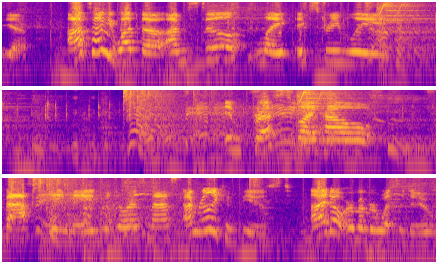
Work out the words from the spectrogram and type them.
Yeah. I'll tell you what though, I'm still like extremely impressed by how fast they made Majora's Mask. I'm really confused. I don't remember what to do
